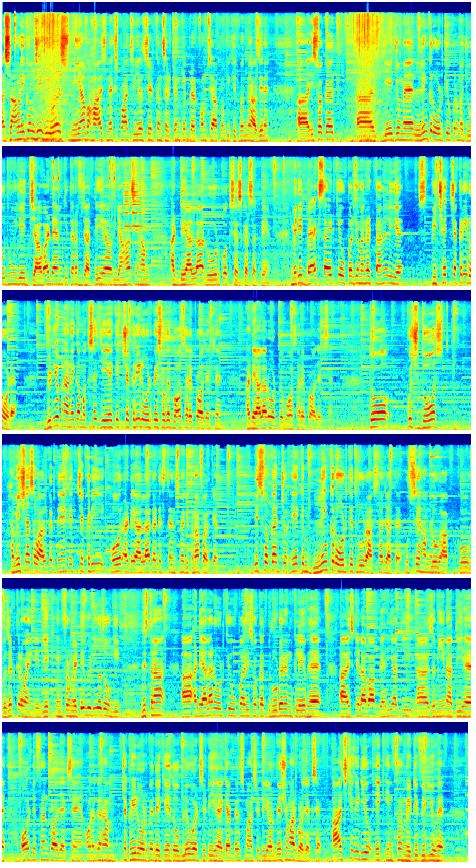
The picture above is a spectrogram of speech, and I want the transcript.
वालेकुम जी व्यूअर्स मियाँ बहाज next path real estate consultant के प्लेटफॉर्म से आप लोगों की खिदमत में हाजिर हैं। इस वक्त ये जो मैं लिंक रोड के ऊपर मौजूद हूँ, ये जावा डैम की तरफ़ जाती है और यहाँ से हम अड्याला रोड को एक्सेस कर सकते हैं। मेरी बैक साइड के ऊपर जो मैंने टर्न ली है, पीछे चक्री रोड है। वीडियो बनाने का मकसद ये है कि चक्री रोड पे इस वक्त बहुत सारे प्रोजेक्ट्स हैं, अडयाला रोड पे बहुत सारे प्रोजेक्ट्स हैं। तो कुछ दोस्त हमेशा सवाल करते हैं कि चक्री और अडयाला का डिस्टेंस में कितना फ़र्क है। इस वक्त जो एक लिंक रोड के थ्रू रास्ता जाता है, उससे हम लोग आपको विज़िट करवाएँगे। ये एक इन्फॉर्मेटिव वीडियोज़ होंगी। जिस तरह अडयाला रोड के ऊपर इस वक्त रूडर इनक्लेव है इसके अलावा बहरिया की ज़मीन आती है और डिफरेंट प्रोजेक्ट्स हैं। और अगर हम चक्री रोड पे देखें तो ब्लू वर्ड सिटी है कैपिटल स्मार्ट सिटी है और बेशुमार प्रोजेक्ट्स हैं। आज की वीडियो एक इन्फॉर्मेटिव वीडियो है।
